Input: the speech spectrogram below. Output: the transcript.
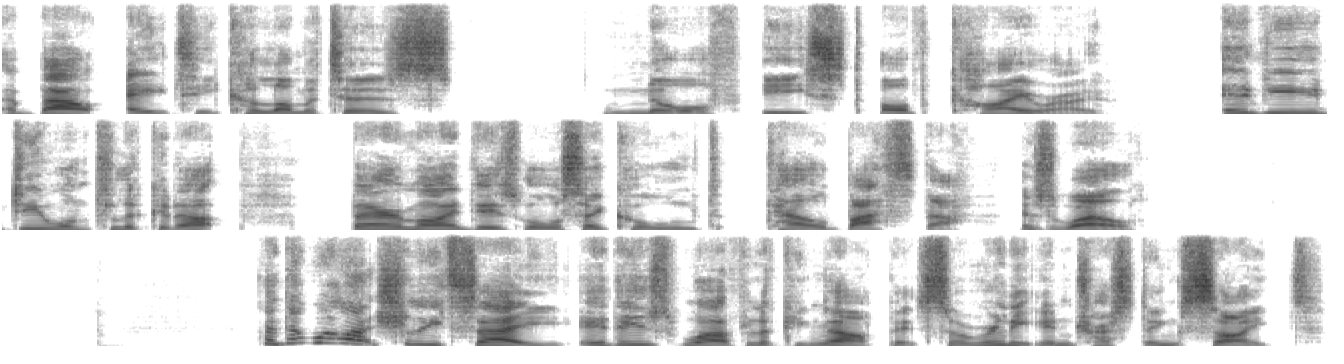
about 80 kilometres northeast of Cairo. If you do want to look it up, bear in mind it's also called Tel Basta as well. And I will actually say it is worth looking up. It's a really interesting site.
